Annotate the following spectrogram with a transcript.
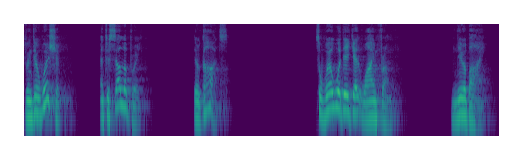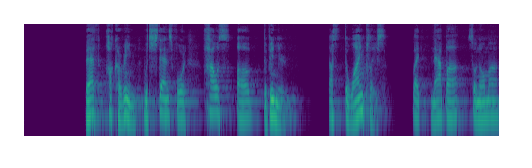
during their worship and to celebrate their gods. So, where would they get wine from? Nearby. Beth Hakarim, which stands for House of the Vineyard. That's the wine place, like Napa, Sonoma,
